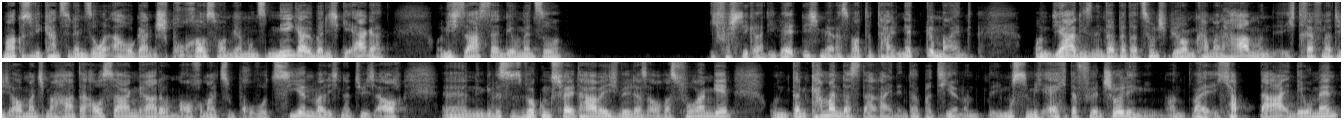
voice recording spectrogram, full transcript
Markus, wie kannst du denn so einen arroganten Spruch raushauen? Wir haben uns mega über dich geärgert. Und ich saß da in dem Moment so, ich verstehe gerade die Welt nicht mehr. Das war total nett gemeint. Und ja, diesen Interpretationsspielraum kann man haben. Und ich treffe natürlich auch manchmal harte Aussagen, gerade um auch mal zu provozieren, weil ich natürlich auch äh, ein gewisses Wirkungsfeld habe. Ich will, dass auch was vorangeht. Und dann kann man das da rein interpretieren. Und ich musste mich echt dafür entschuldigen. Und weil ich habe da in dem Moment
